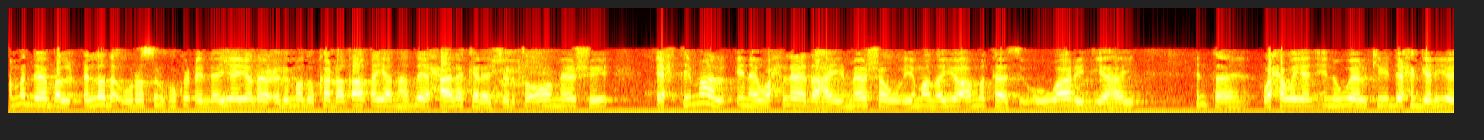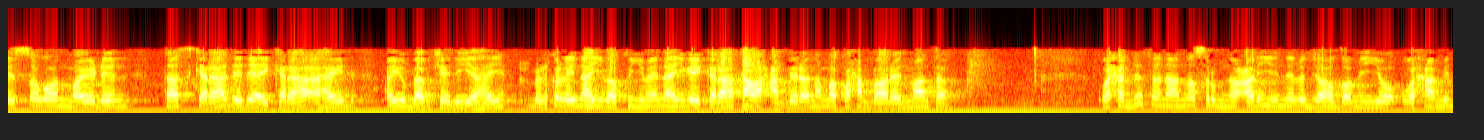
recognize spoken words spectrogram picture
ama dee bal cilada uu rasuulku ku cileeyey iyadoo culimadu ka dhaqaaqayaan hadday xaalo kale jirto oo meeshii ixtimaal inay wax leedahay meesha uu imanayo ama taasi uu waarid yahay inta waxa weeyaan inuu weelkii dhex geliyo isagoon maydhin taas karaahadeedii ay karaaho ahayd ayuu baabkeedii yahay bal kollay nahyi baa ku yimi nahyigay karaaho kawa cabireen ama ku xambaareen maanta وxadثna نصر بن علي الجهضمي وxamid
